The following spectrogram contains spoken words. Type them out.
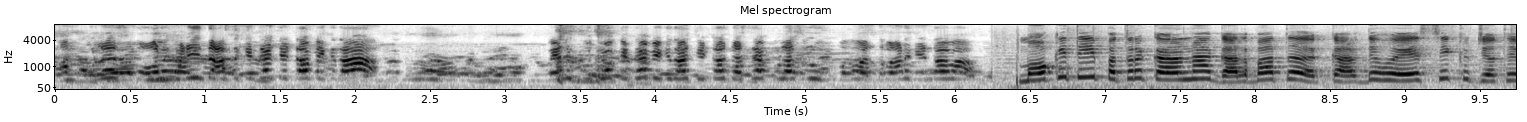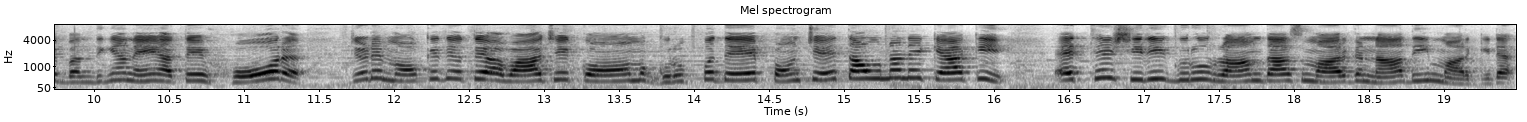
ਉਹ ਪੁਲਿਸ ਕੋਲ ਖੜੀ ਦੱਸ ਕਿੱਥੇ ਚਿੱਟਾ ਵਿਕਦਾ? ਮੈਨੂੰ ਪੁੱਛੋ ਕਿੱਥੇ ਵਿਕਦਾ ਚਿੱਟਾ ਦੱਸਿਆ ਪੁਲਿਸ ਨੂੰ। ਭਗਵੰਤ ਮਾਨ ਕਹਿੰਦਾ ਵਾ। ਮੌਕੇ ਤੇ ਪੱਤਰਕਾਰਾਂ ਨਾਲ ਗੱਲਬਾਤ ਕਰਦੇ ਹੋਏ ਸਿੱਖ ਜਥੇਬੰਦੀਆਂ ਨੇ ਅਤੇ ਹੋਰ ਜਿਹੜੇ ਮੌਕੇ ਦੇ ਉੱਤੇ ਆਵਾਜ਼ ਏ ਕੌਮ ਗਰੁੱਪ ਦੇ ਪਹੁੰਚੇ ਤਾਂ ਉਹਨਾਂ ਨੇ ਕਿਹਾ ਕਿ ਇੱਥੇ ਸ੍ਰੀ ਗੁਰੂ ਰਾਮਦਾਸ ਮਾਰਗ ਨਾਂ ਦੀ ਮਾਰਕੀਟ ਹੈ।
